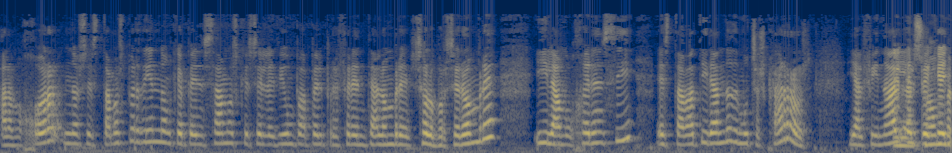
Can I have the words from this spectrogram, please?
a lo mejor nos estamos perdiendo en que pensamos que se le dio un papel preferente al hombre solo por ser hombre y la mujer en sí estaba tirando de muchos carros. Y al final En la el pequeño,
